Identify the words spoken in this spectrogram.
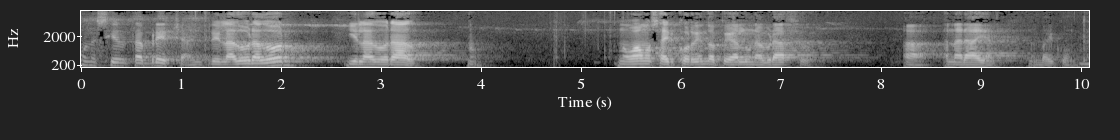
una cierta brecha entre el adorador y el adorado. ¿no? vamos a ir corriendo a pegarle un abrazo a, a Narayan en Vaikunta,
